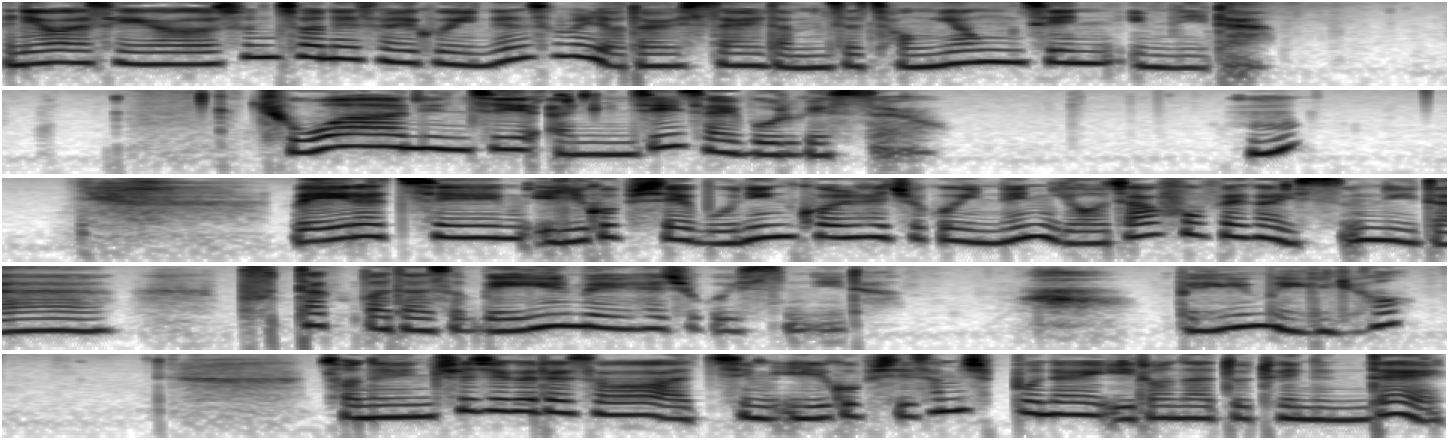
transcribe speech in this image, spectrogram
안녕하세요. 순천에 살고 있는 28살 남자 정영진입니다. 좋아하는지 아닌지 잘 모르겠어요. 음? 매일 아침 7시에 모닝콜 해주고 있는 여자 후배가 있습니다. 부탁받아서 매일매일 해주고 있습니다. 매일매일요? 저는 취직을 해서 아침 7시 30분에 일어나도 되는데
